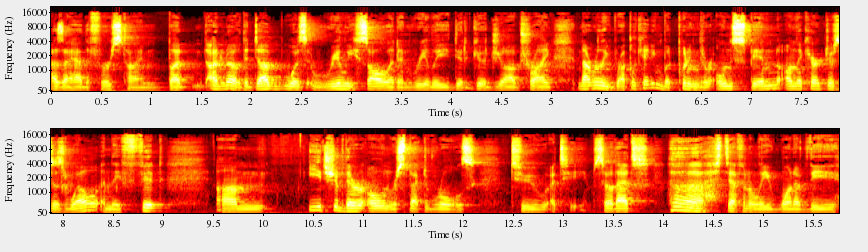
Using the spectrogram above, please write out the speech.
as I had the first time. But I don't know the dub was really solid and really did a good job trying not really replicating but putting their own spin on the characters as well and they fit um, each of their own respective roles to a T. So that's uh, definitely one of the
